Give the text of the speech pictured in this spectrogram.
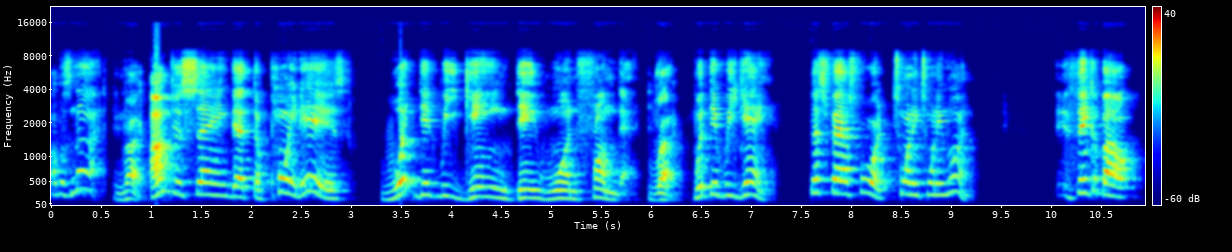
I was not. Right. I'm just saying that the point is, what did we gain day one from that? Right. What did we gain? Let's fast forward 2021. Think about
